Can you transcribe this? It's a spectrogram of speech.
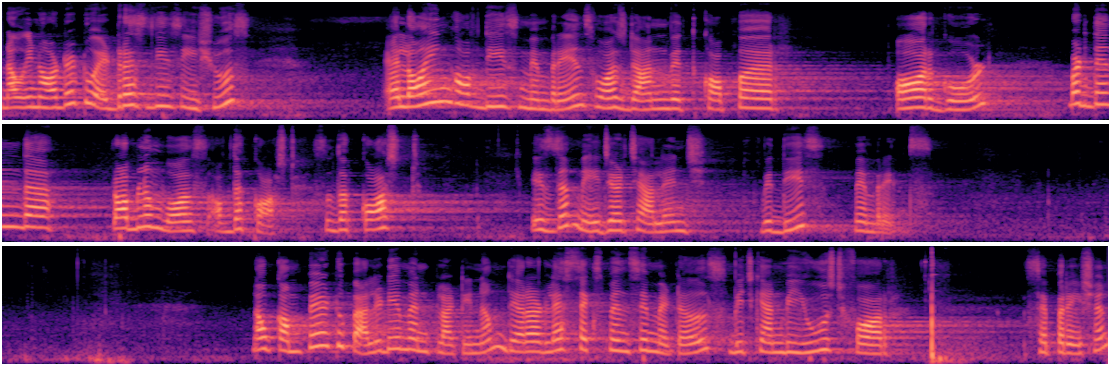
Now in order to address these issues alloying of these membranes was done with copper or gold but then the problem was of the cost. So the cost is the major challenge with these membranes. Now compared to palladium and platinum there are less expensive metals which can be used for separation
